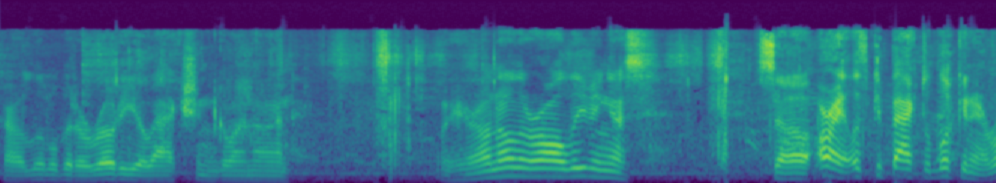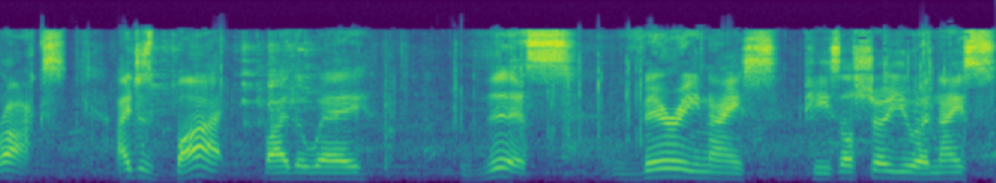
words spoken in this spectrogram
Got a little bit of rodeo action going on. We're here. Oh no, they're all leaving us. So, all right, let's get back to looking at rocks. I just bought, by the way, this very nice piece. I'll show you a nice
